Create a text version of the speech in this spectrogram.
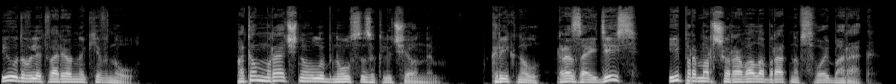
и удовлетворенно кивнул. Потом мрачно улыбнулся заключенным. Крикнул «Разойдись!» и промаршировал обратно в свой барак.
